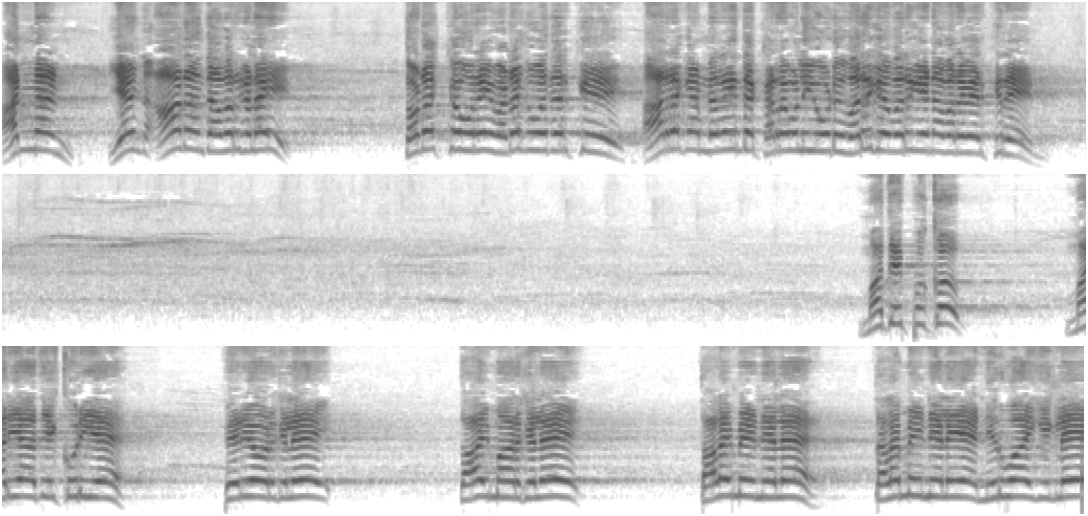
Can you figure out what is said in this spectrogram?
அண்ணன் என் ஆனந்த் அவர்களை தொடக்க உரை வழங்குவதற்கு அரங்கம் நிறைந்த கரவொலியோடு வருக வருக என வரவேற்கிறேன். மதிப்புக்கும் மரியாதைக்குரிய பெரியோர்களே தாய்மார்களே தலைமை நில தலைமை நிலைய நிர்வாகிகளே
